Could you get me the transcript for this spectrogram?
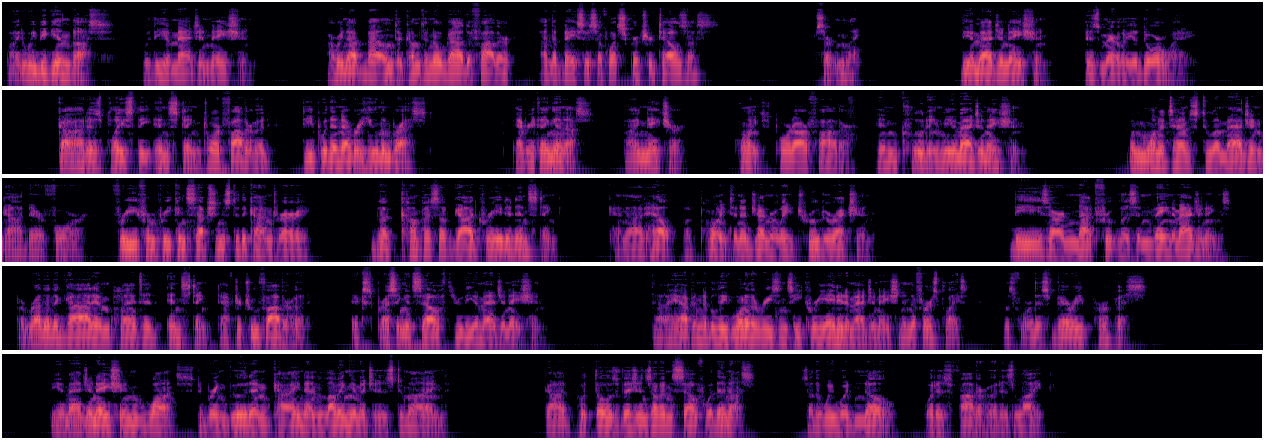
Why do we begin thus, with the imagination? Are we not bound to come to know God the Father on the basis of what Scripture tells us? Certainly. The imagination is merely a doorway. God has placed the instinct toward fatherhood deep within every human breast. Everything in us by nature points toward our Father, including the imagination. When one attempts to imagine God, therefore, free from preconceptions to the contrary, the compass of God created instinct cannot help but point in a generally true direction. These are not fruitless and vain imaginings, but rather the God implanted instinct after true fatherhood expressing itself through the imagination. I happen to believe one of the reasons he created imagination in the first place was for this very purpose. The imagination wants to bring good and kind and loving images to mind. God put those visions of Himself within us so that we would know what His fatherhood is like.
